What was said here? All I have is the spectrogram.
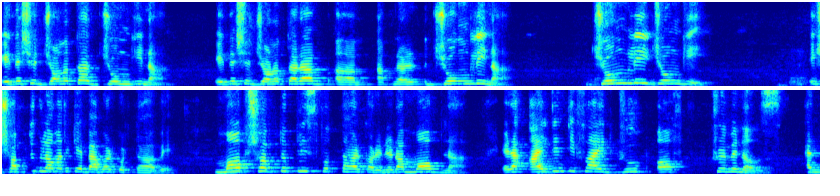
এদেশের জনতা জঙ্গি না, এদেশের জনতারা আপনার জঙ্গলি না। জঙ্গলি জঙ্গি। এই শব্দগুলো আমাদেরকে ব্যবহার করতে হবে। মব শব্দ প্লিজ প্রত্যাহার করেন, এরা মব না। এরা identified group of criminals and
